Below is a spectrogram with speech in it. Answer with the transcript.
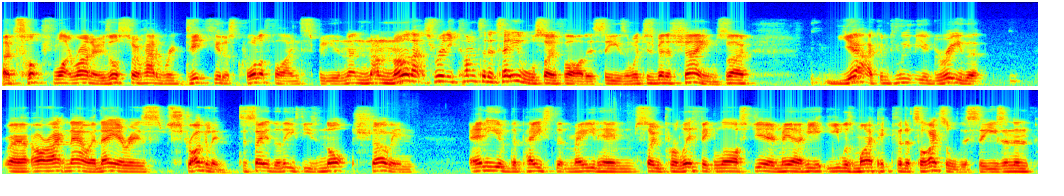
a top flight runner. He's also had ridiculous qualifying speed, and none of that's really come to the table so far this season, which has been a shame. So, yeah, I completely agree that uh, all right now Enea is struggling to say the least. He's not showing any of the pace that made him so prolific last year. And yeah, he he was my pick for the title this season, and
